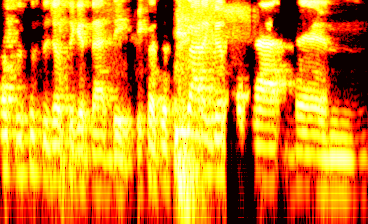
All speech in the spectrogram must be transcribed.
like the sister just to get that D. Because if you got a good like that, then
